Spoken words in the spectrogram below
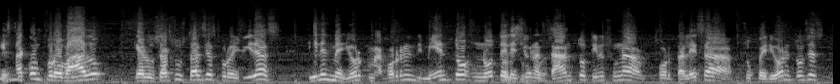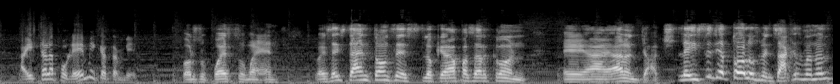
está comprobado que al usar sustancias prohibidas tienes mayor, mejor rendimiento, no te lesionas tanto, tienes una fortaleza superior, entonces ahí está la polémica también. Por supuesto, bueno, pues ahí está entonces lo que va a pasar con eh, Aaron Judge. ¿Leíste ya todos los mensajes, Manuel?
